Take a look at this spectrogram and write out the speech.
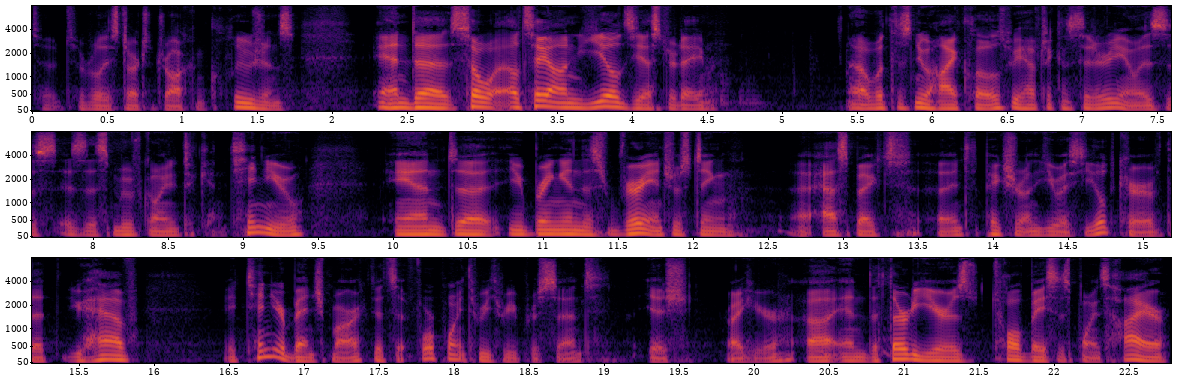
to, to really start to draw conclusions. And uh, so I'll say on yields yesterday, uh, with this new high close, we have to consider, you know, is this is this move going to continue? And uh, you bring in this very interesting uh, aspect uh, into the picture on the U.S. yield curve that you have a 10-year benchmark that's at 4.33 percent ish right here, and the 30-year is 12 basis points higher.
